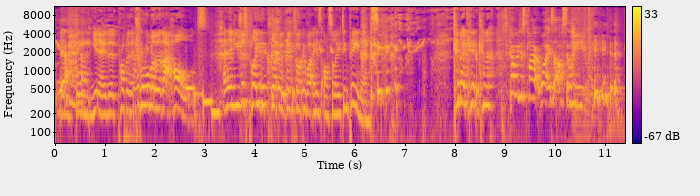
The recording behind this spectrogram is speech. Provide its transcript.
Yeah. The you know the probably the trauma that that holds, and then you just play the clip of him talking about his oscillating penis. Can I can, can I? Can we just clarify what is oscillating penis?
